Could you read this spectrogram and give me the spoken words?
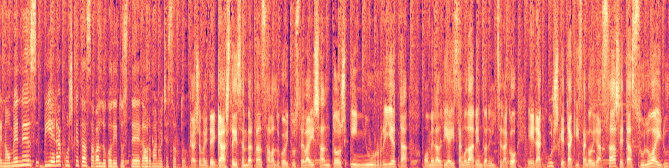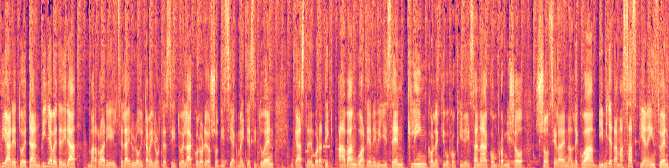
Gazteiztarraren omenez, bi erakusketa zabalduko dituzte gaur Manu sortu. Kaixo maite, Gazteizen bertan zabalduko dituzte bai Santos Inurrieta. Omenaldia izango da, abenduan hiltzelako, erakusketak izango dira zaz eta zuloa irudia aretoetan. Bila bete dira, Margolari hiltzela, irurogita mairu urte zituela, kolore oso biziak maite zituen, gazte denboratik abanguardian ibili zen, klin kolektiboko kide izana, kompromiso sozialaren aldekoa, 2000 eta mazazpian egin zuen,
